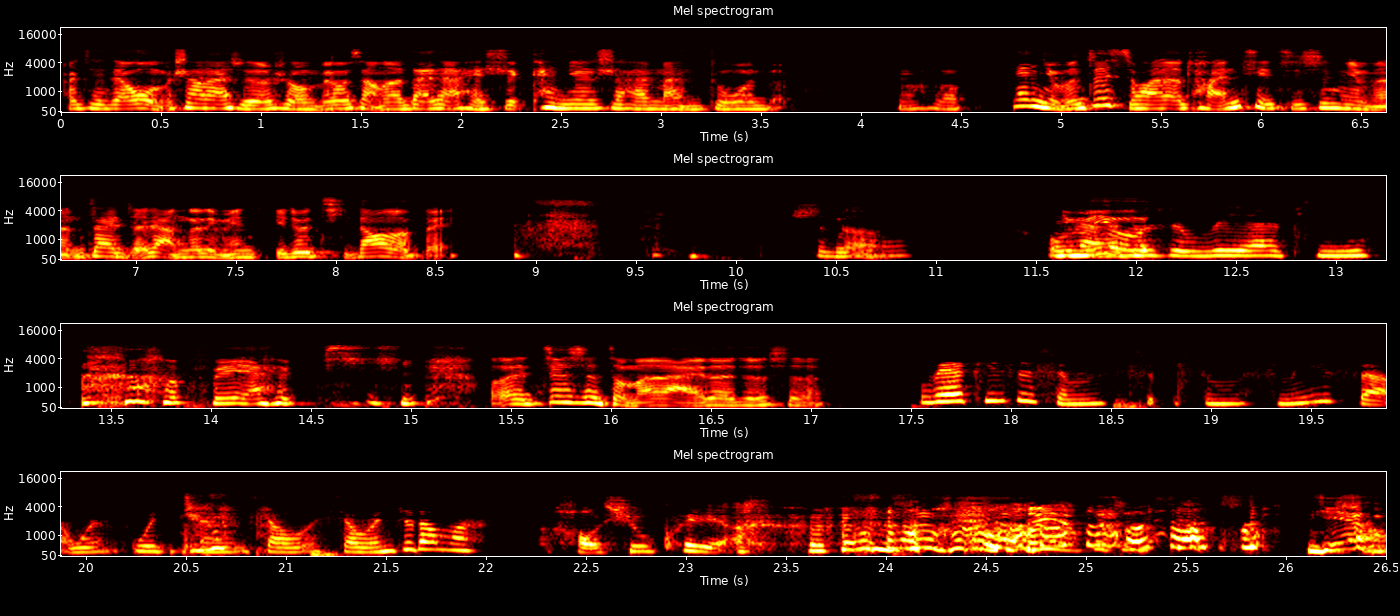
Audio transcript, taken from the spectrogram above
而且在我们上大学的时候，没有想到大家还是看电视还蛮多的。然后，那你们最喜欢的团体，其实你们在这两个里面也就提到了呗。是的。我你们有们两个都是 VIP。VIP，呃，这是怎么来的？就是 VIP 是什么什什么什么意思啊？文文嗯，小文小文知道吗？好羞愧啊！你也不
